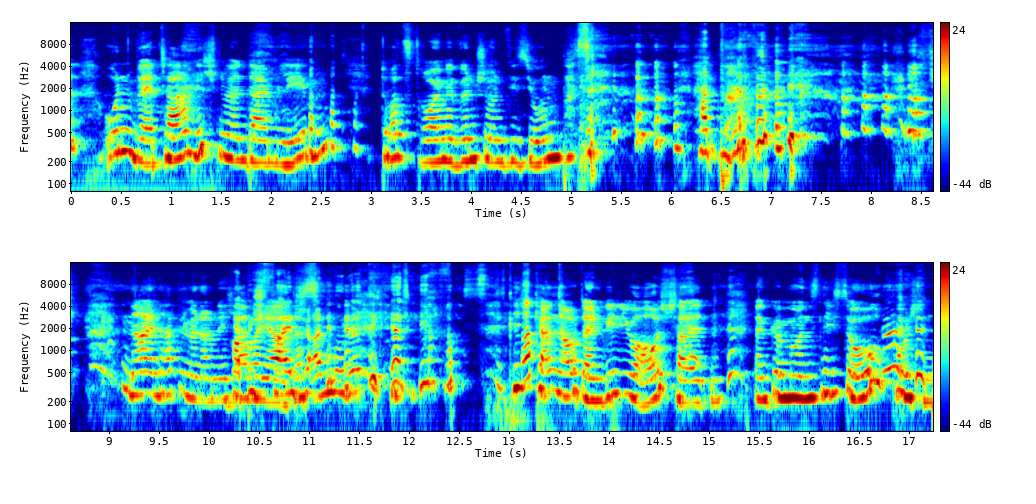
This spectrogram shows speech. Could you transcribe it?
Unwetter, nicht nur in deinem Leben, trotz Träume, Wünsche und Visionen passieren. Hatten wir, Nein, hatten wir noch nicht. hab aber ich ja, falsch anmoderiert. Ich ich kann auch dein Video ausschalten. Dann können wir uns nicht so hochpushen.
